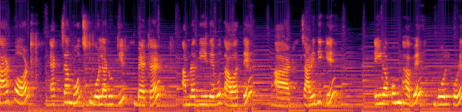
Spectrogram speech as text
তারপর এক চামচ গোলা রুটির ব্যাটার আমরা দিয়ে দেব তাওয়াতে। আর চারিদিকে এই রকম ভাবে গোল করে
